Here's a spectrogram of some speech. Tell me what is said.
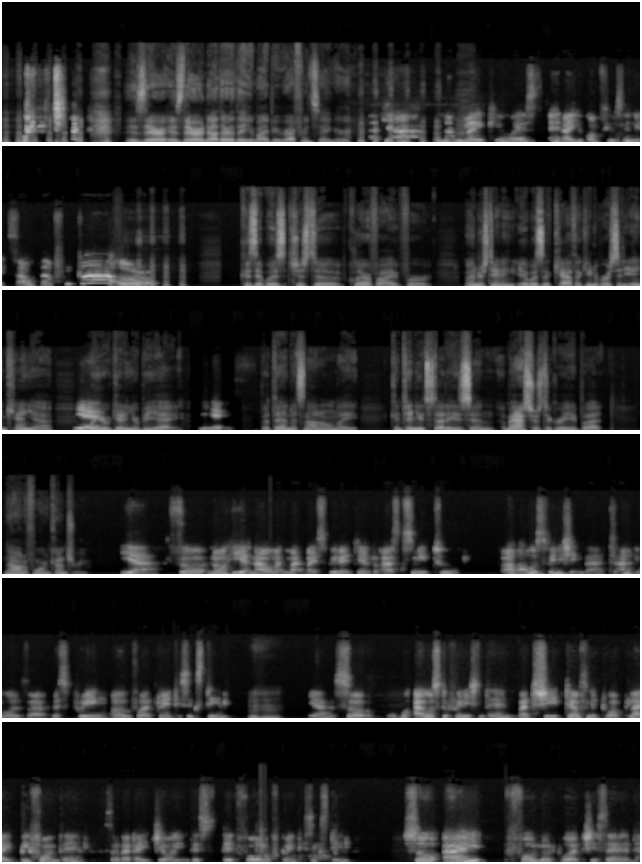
is there is there another that you might be referencing, or yeah? And I'm like, US, eh, are you confusing with South Africa, or because it was just to clarify for my understanding, it was a Catholic university in Kenya yeah, where you were getting your BA. yes, But then it's not only continued studies and a master's degree, but now in a foreign country. Yeah. So no, here now my, my, my superior general asks me to. I was finishing that. Huh? It was uh, the spring of uh, 2016. Mm-hmm. Yeah, so I was to finish then, but she tells me to apply before then so that I join this the fall of 2016. So I followed what she said.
